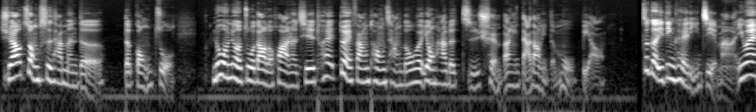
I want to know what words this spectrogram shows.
需要重视他们的的工作。如果你有做到的话呢，其实对对方通常都会用他的职权帮你达到你的目标。这个一定可以理解嘛？因为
